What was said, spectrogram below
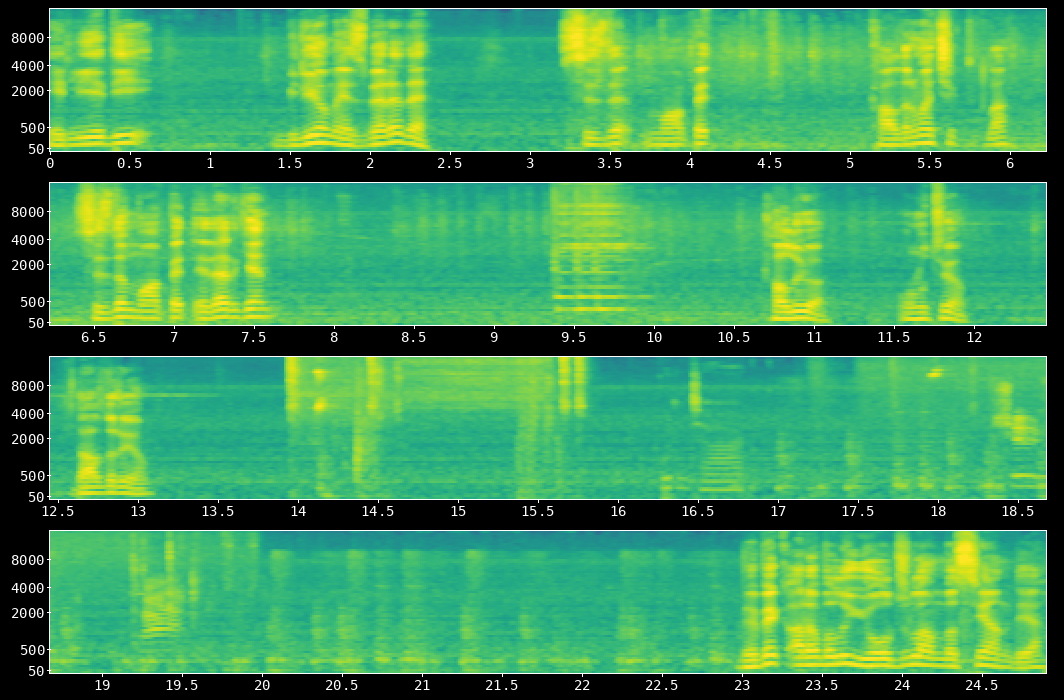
57 biliyorum ezbere de. Sizle muhabbet Kaldırıma çıktık lan. Siz de muhabbet ederken kalıyor. Unutuyorum. Daldırıyorum. Guten Tag. Schönen guten Tag. Bebek arabalı yolcu lambası yandı ya.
